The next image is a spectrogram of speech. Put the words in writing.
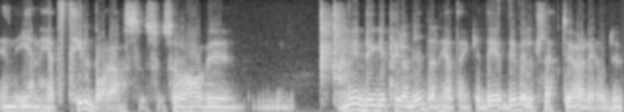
en enhet till bara. Så, så, så, har vi, vi bygger pyramiden helt enkelt. Det, det är väldigt lätt att göra det. Och det,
